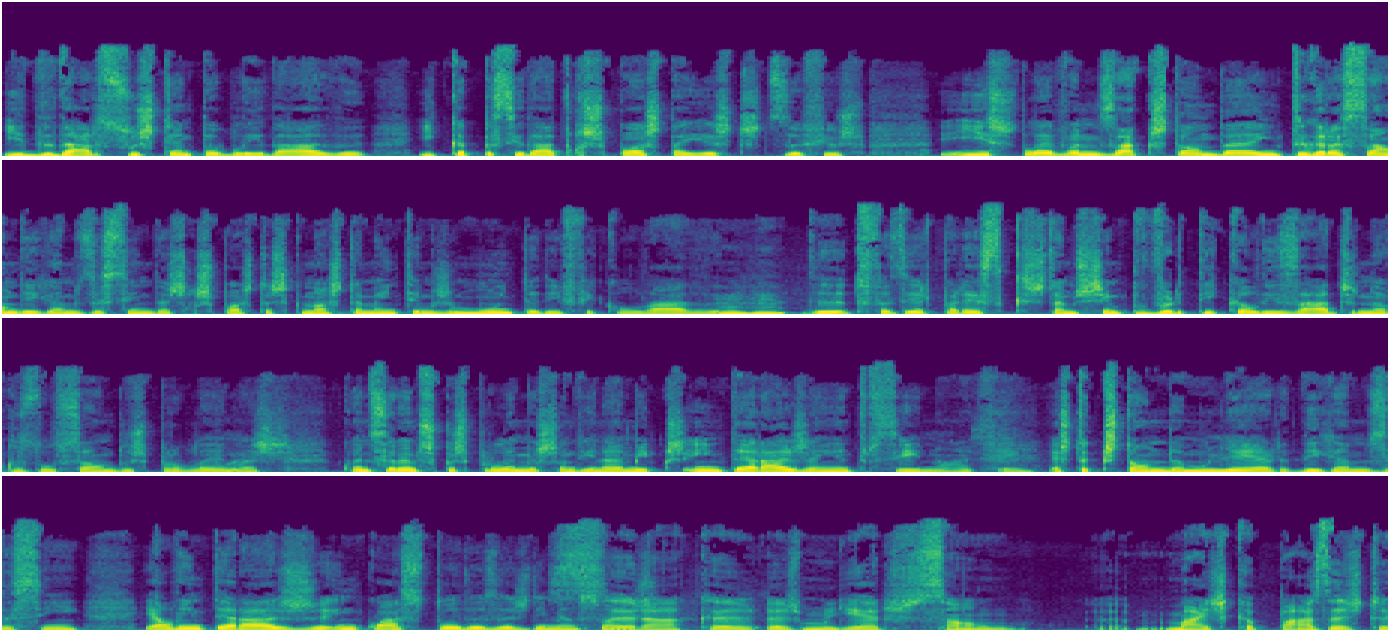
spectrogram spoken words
e de dar sustentabilidade e capacidade de resposta a estes desafios. E isto leva-nos à questão da integração, digamos assim, das respostas, que nós também temos muita dificuldade uhum. de, de, fazer. Parece que estamos sempre verticalizados na resolução dos problemas, pois. quando sabemos que os problemas são dinâmicos e interagem entre si, não é? Sim. Esta questão da mulher, digamos assim, ela interage em quase todas as dimensões dimensões. Será que as mulheres são eh, mais capazes de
